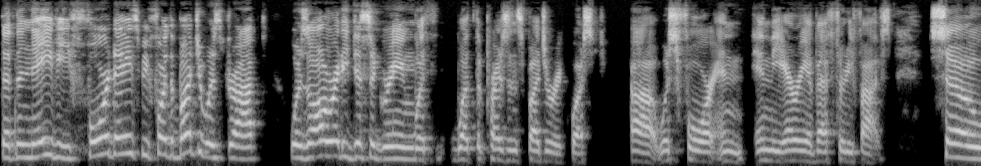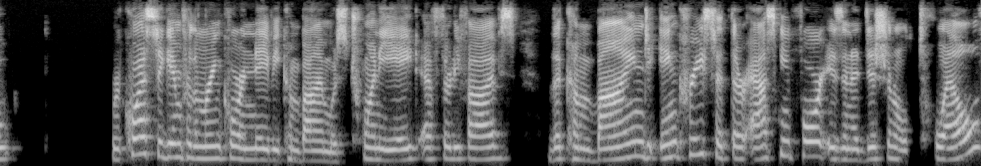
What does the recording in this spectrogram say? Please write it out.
that the Navy, four days before the budget was dropped, was already disagreeing with what the president's budget request uh, was for in, in the area of F 35s. So, request again for the Marine Corps and Navy combined was 28 F 35s. The combined increase that they're asking for is an additional 12,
